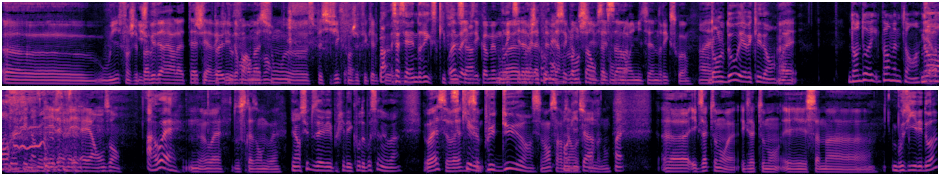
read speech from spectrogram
Euh, oui, enfin, j'ai Il pas, jouait derrière la tête et pas avec eu les de dents. à 11 ans. formation euh, spécifique. Enfin, j'ai fait quelques. Bah, Ça, c'est Hendrix qui faisait Ouais, bah, il ça. faisait quand même Ouais, Hendrix, il bah, avait j'ai la tête comme blanche, ça, en il faisait fait, en ça. voulant imiter Hendrix, quoi. Ouais. Dans le dos et avec les dents. Ouais. Dans le dos, et- pas en même temps. Hein. Non. Et, il pas à 11 ans. Ah ouais Ouais, 12-13 ans, ouais. Et ensuite, vous avez pris des cours de bossa nova. Ouais, c'est vrai. Ce qui est le plus dur C'est marrant, ça en revient à guitare. maintenant. Ouais. Euh, exactement, ouais, exactement. Et ça m'a Bousiller les doigts?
